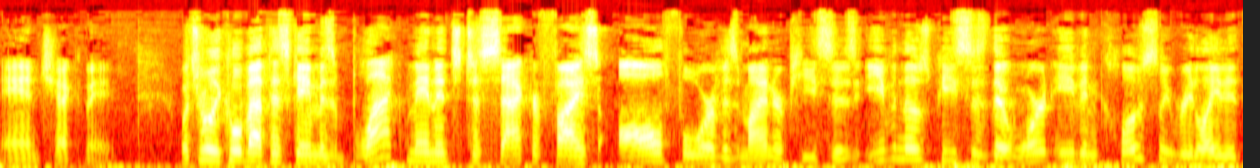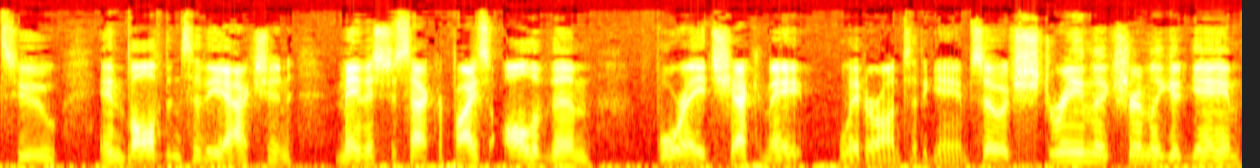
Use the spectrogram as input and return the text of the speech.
and checkmate. What's really cool about this game is Black managed to sacrifice all four of his minor pieces, even those pieces that weren't even closely related to, involved into the action, managed to sacrifice all of them for a checkmate later on to the game. So extremely, extremely good game.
